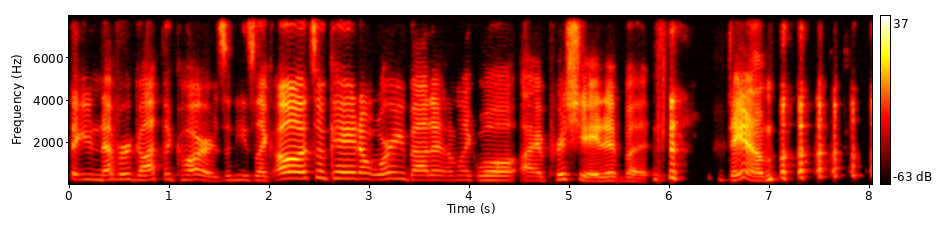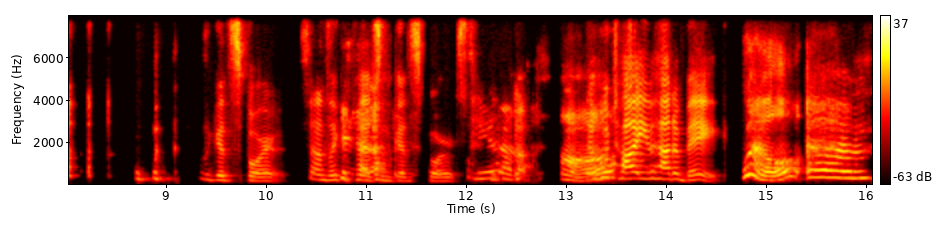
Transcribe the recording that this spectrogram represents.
that you never got the cards and he's like, "Oh, it's okay, don't worry about it." I'm like, "Well, I appreciate it, but damn." It's a good sport. Sounds like you've had some good sports. yeah. So who taught you how to bake? Well, um,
